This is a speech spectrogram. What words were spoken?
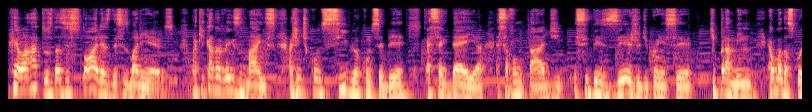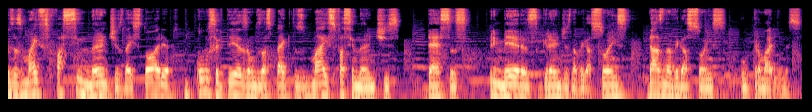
relatos das histórias desses marinheiros, para que cada vez mais a gente consiga conceber essa ideia, essa vontade, esse desejo de conhecer, que para mim é uma das coisas mais fascinantes da história e com certeza um dos aspectos mais fascinantes dessas primeiras grandes navegações das navegações ultramarinas.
